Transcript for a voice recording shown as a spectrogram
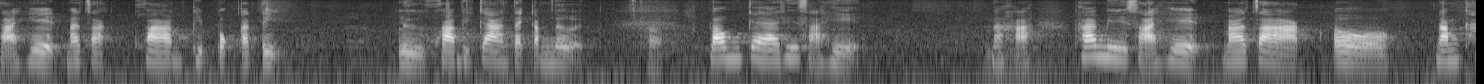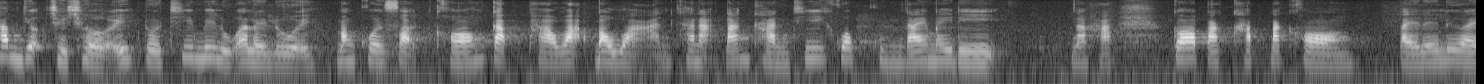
สาเหตุมาจากความผิดปกติ หรือความพิการแต่กำเนิดครับต้องแก้ที่สาเหตุนะคะ ถ้ามีสาเหตุมาจากเอ่อน้ำค่ำเยอะเฉยๆ โดยที่ไม่รู้อะไรเลย บางคนสอดคล้องกับภาวะเบาหวานขณะตั้งครรภ์ที่ควบคุมได้ไม่ดีนะคะ ก็ประคับประคองไปเรื่อย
